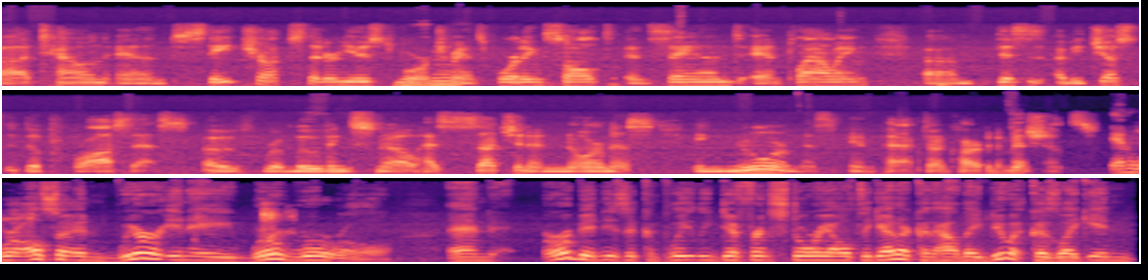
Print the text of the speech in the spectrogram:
uh, town and state trucks that are used for mm-hmm. transporting salt and sand and plowing. Um, this is, I mean, just the process of removing snow has such an enormous, enormous impact on carbon emissions. And we're also, and we're in a, we're rural, and urban is a completely different story altogether because how they do it. Because like in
